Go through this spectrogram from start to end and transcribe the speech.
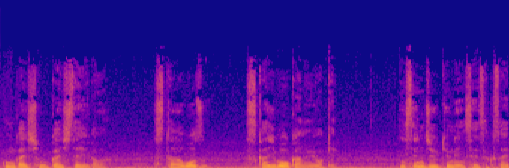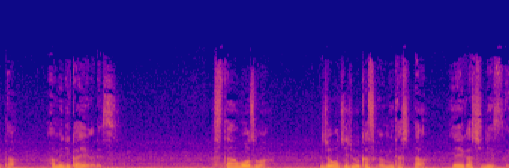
今回紹介した映画は「スター・ウォーズスカイ・ウォーカーの夜明け」2019年に制作されたアメリカ映画です「スター・ウォーズ」はジョージ・ルーカスが生み出した映画シリーズで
